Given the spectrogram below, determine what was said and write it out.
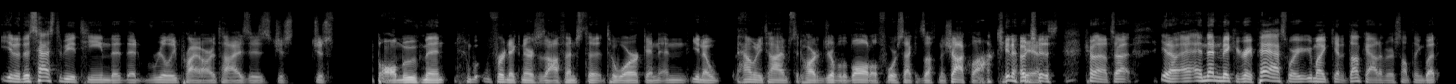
you know this has to be a team that that really prioritizes just just ball movement for Nick Nurse's offense to, to work. And and you know how many times did Harden dribble the ball till four seconds left in the shot clock? You know, yeah. just come outside, you know, and, and, then make a great pass where you might get a dunk out of it or something. But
